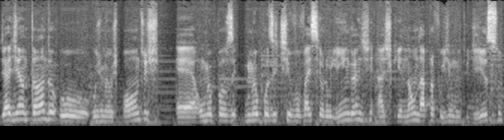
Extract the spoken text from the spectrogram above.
Já adiantando o, os meus pontos, é, o, meu, o meu positivo vai ser o Lingard, acho que não dá para fugir muito disso.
